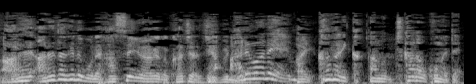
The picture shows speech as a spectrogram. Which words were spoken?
あれ、あれだけでもね、8400円の価値は十分に。あれはね、はい。かなりかあの力を込めて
